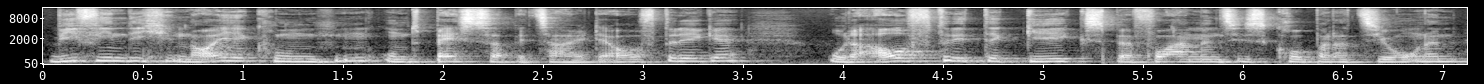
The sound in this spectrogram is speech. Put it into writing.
Wie finde ich neue Kunden und besser bezahlte Aufträge oder Auftritte, Gigs, Performances, Kooperationen,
